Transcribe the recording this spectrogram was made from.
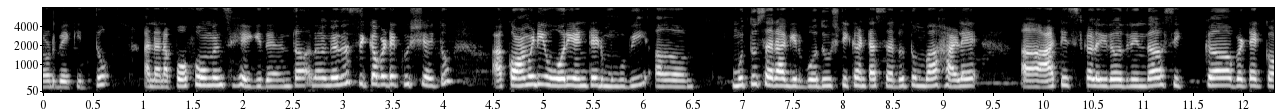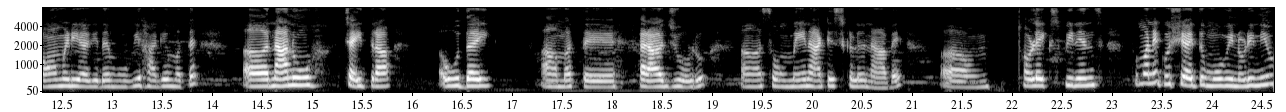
ನೋಡಬೇಕಿತ್ತು. ನನ್ನ ಪರ್ಫಾರ್ಮೆನ್ಸ್ ಹೇಗಿದೆ ಅಂತ ನನಗದು ಸಿಕ್ಕಾಪಟ್ಟೆ ಖುಷಿ ಆಯಿತು. ಆ comedy oriented movie Muthu sir ಆಗಿರ್ಬೋದು, ಶ್ರೀಕಂಠ ಸರ್ ತುಂಬ ಹಳೆ ಆರ್ಟಿಸ್ಟ್ಗಳು ಇರೋದ್ರಿಂದ ಸಿಕ್ಕಾಪಟ್ಟೆ ಕಾಮಿಡಿ ಆಗಿದೆ ಮೂವಿ ಹಾಗೆ ಮತ್ತು ನಾನು ಚೈತ್ರ, ಉದಯ್ ಮತ್ತು ರಾಜು ಅವರು. ಸೊ ಮೇನ್ ಆರ್ಟಿಸ್ಟ್ಗಳು ನಾವೇ. ಒಳ್ಳೆ ಎಕ್ಸ್ಪೀರಿಯೆನ್ಸ್ ತುಂಬಾ ಖುಷಿ ಆಯಿತು ಮೂವಿ ನೋಡಿ. ನೀವು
